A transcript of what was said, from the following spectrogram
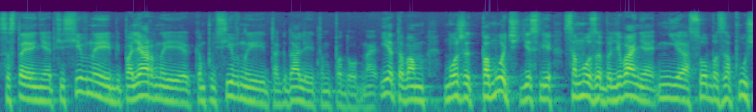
состояния обсессивные, биполярные, компульсивные и так далее и тому подобное. И это вам может помочь, если само заболевание не особо запущено.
